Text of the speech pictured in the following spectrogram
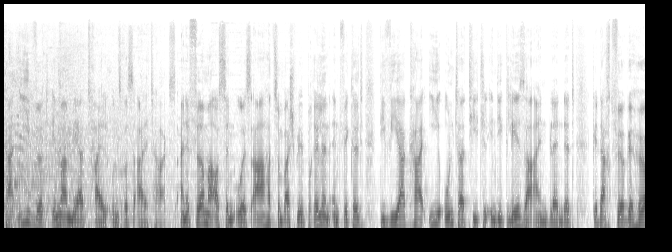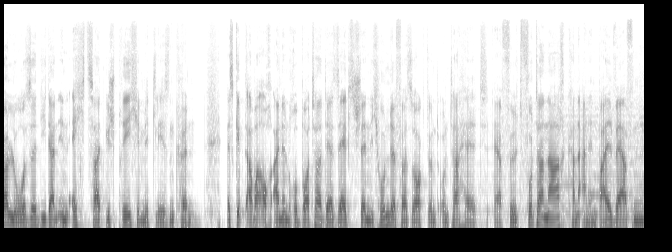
KI wird immer mehr Teil unseres Alltags. Eine Firma aus den USA hat zum Beispiel Brillen entwickelt, die via KI Untertitel in die Gläser einblendet, gedacht für Gehörlose, die dann in Echtzeit Gespräche mitlesen können. Es gibt aber auch einen Roboter, der selbstständig Hunde versorgt und unterhält. Er füllt Futter nach, kann einen Ball werfen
